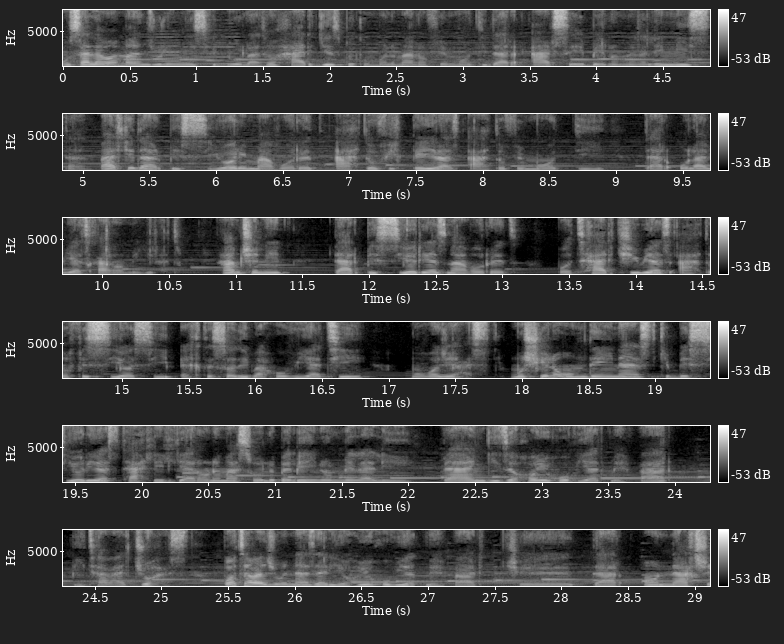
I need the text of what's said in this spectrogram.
مسلما منظوری نیست که دولت ها هرگز به دنبال منافع مادی در عرصه بینالمللی نیستند بلکه در بسیاری موارد اهدافی غیر از اهداف مادی در اولویت قرار می گیرد. همچنین در بسیاری از موارد با ترکیبی از اهداف سیاسی، اقتصادی و هویتی مواجه هستیم. مشکل عمده این است که بسیاری از تحلیلگران مسائل بین المللی به انگیزه های هویت محور بیتوجه هستند. با توجه به نظریه های هویت محور که در آن نقش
